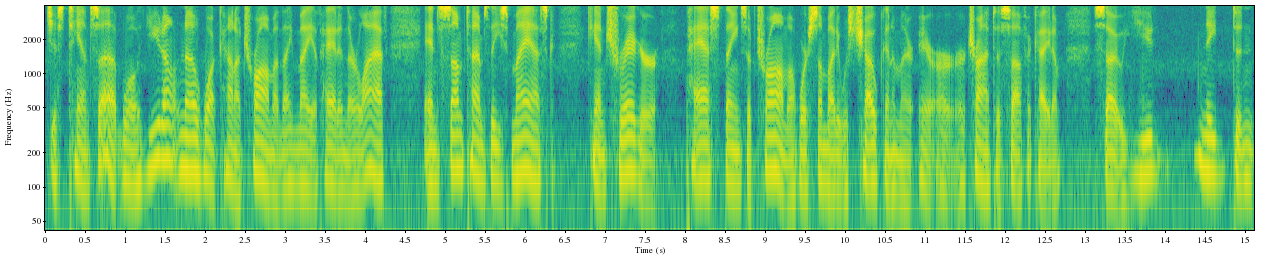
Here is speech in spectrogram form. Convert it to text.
just tense up. Well, you don't know what kind of trauma they may have had in their life, and sometimes these masks can trigger past things of trauma where somebody was choking them or, or, or trying to suffocate them. So you need to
